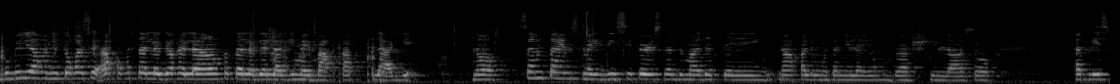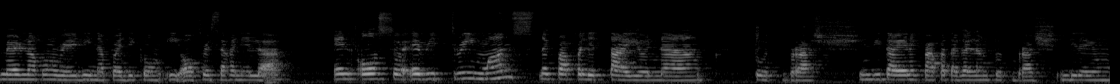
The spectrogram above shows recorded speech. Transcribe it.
bumili ako nito kasi ako ko talaga, kailangan ko talaga lagi may backup lagi. No, sometimes may visitors na dumadating, nakakalimutan nila yung brush nila. So, at least meron akong ready na pwede kong i-offer sa kanila. And also, every 3 months, nagpapalit tayo ng toothbrush. Hindi tayo nagpapatagal ng toothbrush. Hindi tayo yung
